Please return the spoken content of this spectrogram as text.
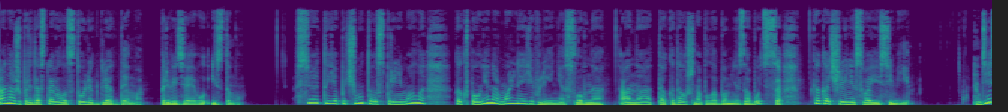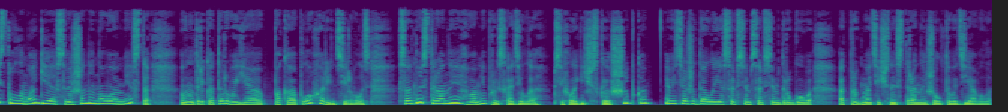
Она же предоставила столик для Дема, привезя его из дому. Все это я почему-то воспринимала как вполне нормальное явление, словно она так и должна была обо мне заботиться, как о члене своей семьи. Действовала магия совершенно нового места, внутри которого я пока плохо ориентировалась. С одной стороны, во мне происходила психологическая ошибка, ведь ожидала я совсем-совсем другого от прагматичной стороны желтого дьявола.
